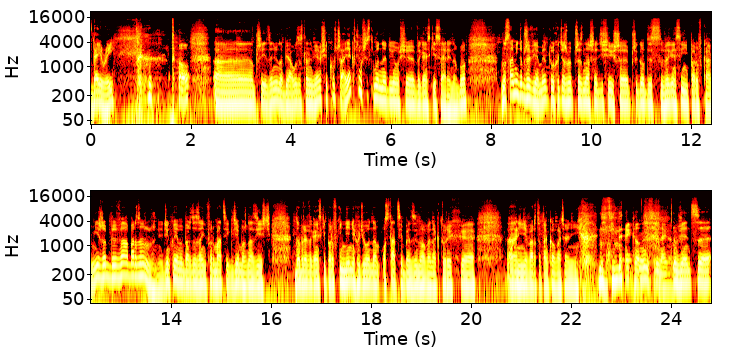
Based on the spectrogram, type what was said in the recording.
dairy, to e, przy jedzeniu na biało zastanawiają się, kurczę, a jak w tym wszystkim odnajdują się wegańskie sery? No bo no sami dobrze wiemy, tu chociażby przez nasze dzisiejsze przygody z wegańskimi parówkami, że bywa bardzo różnie. Dziękujemy bardzo za informację, gdzie można zjeść dobre wegańskie parówki. Nie, nie chodziło nam o stacje benzynowe, na których e, ani nie warto tankować, ani nic innego. Nic innego. Więc e,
